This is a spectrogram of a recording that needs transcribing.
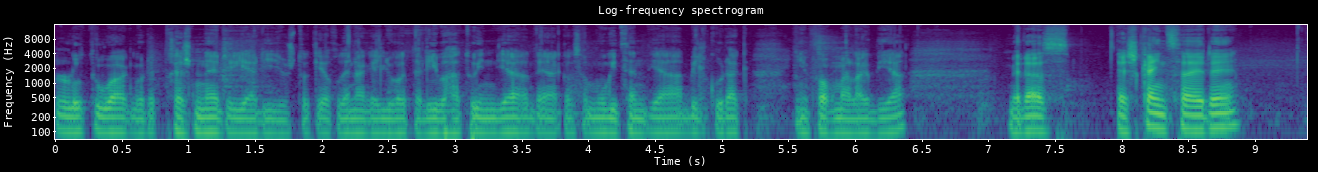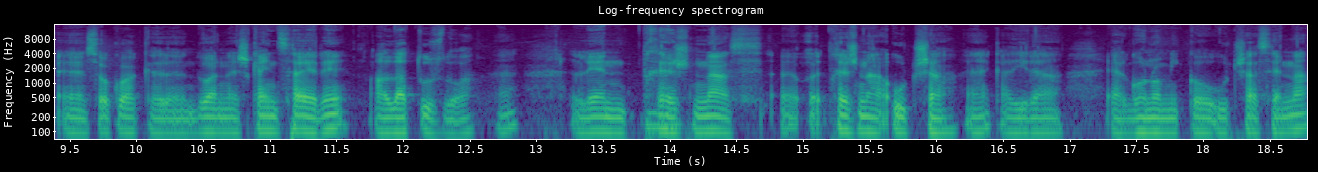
lotuak gure tresneriari justuki ordena gailuak eta libratu india dena gauza mugitzen dira bilkurak informalak dira Beraz, eskaintza ere, e, zokoak e, duan eskaintza ere aldatuz doa. Eh? Lehen tresnaz, e, tresna utxa, eh? kadira ergonomiko utxa zena,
